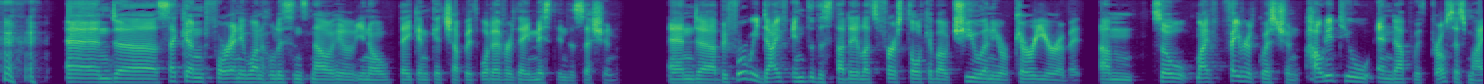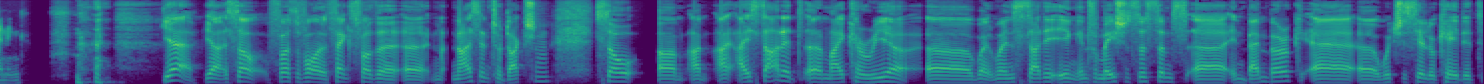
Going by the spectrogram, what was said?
and uh, second, for anyone who listens now, you know, they can catch up with whatever they missed in the session. And uh, before we dive into the study, let's first talk about you and your career a bit. Um, so, my favorite question How did you end up with process mining? yeah, yeah. So first of all, thanks for the uh, n- nice introduction. So um, I, I, started uh, my career uh, when, when, studying information systems uh, in Bamberg, uh, uh, which is here located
